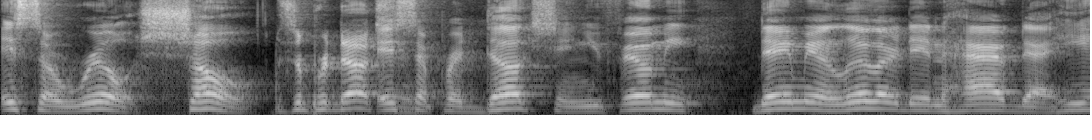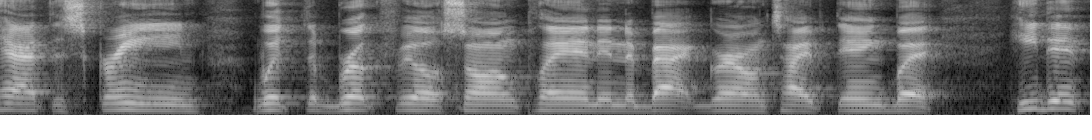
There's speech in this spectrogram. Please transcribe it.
it's a real show It's a production. it's a production. You feel me? Damian Lillard didn't have that. He had the screen with the Brookfield song playing in the background type thing, but he didn't.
